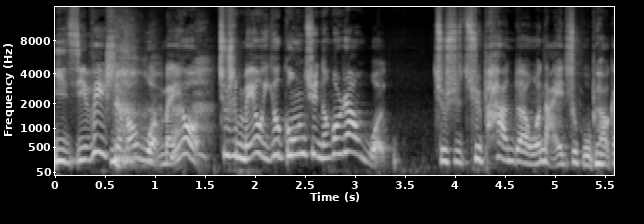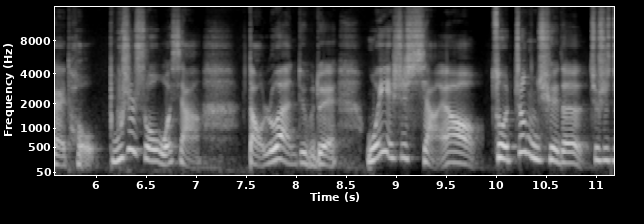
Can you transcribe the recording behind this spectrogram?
以及为什么我没有，就是没有一个工具能够让我，就是去判断我哪一只股票该投？不是说我想。捣乱，对不对？我也是想要做正确的，就是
